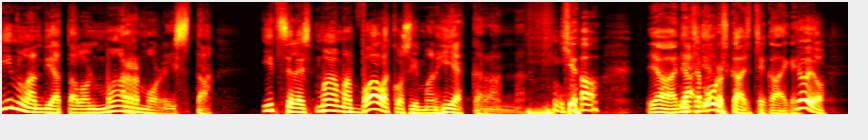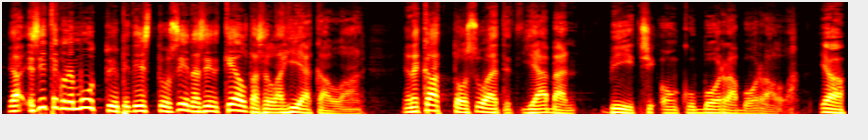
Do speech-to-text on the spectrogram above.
Finlandia-talon marmorista itsellesi maailman valkoisimman hiekkarannan, Joo. Joo, niin Ja- sä murskaisit sen kaiken. Joo, joo. Ja, ja sitten kun ne muut tyypit istuu siinä, siinä keltaisella hiekallaan, ja ne katsoo sua, että et jäbän biitsi on kuin Bora Boralla. Joo,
